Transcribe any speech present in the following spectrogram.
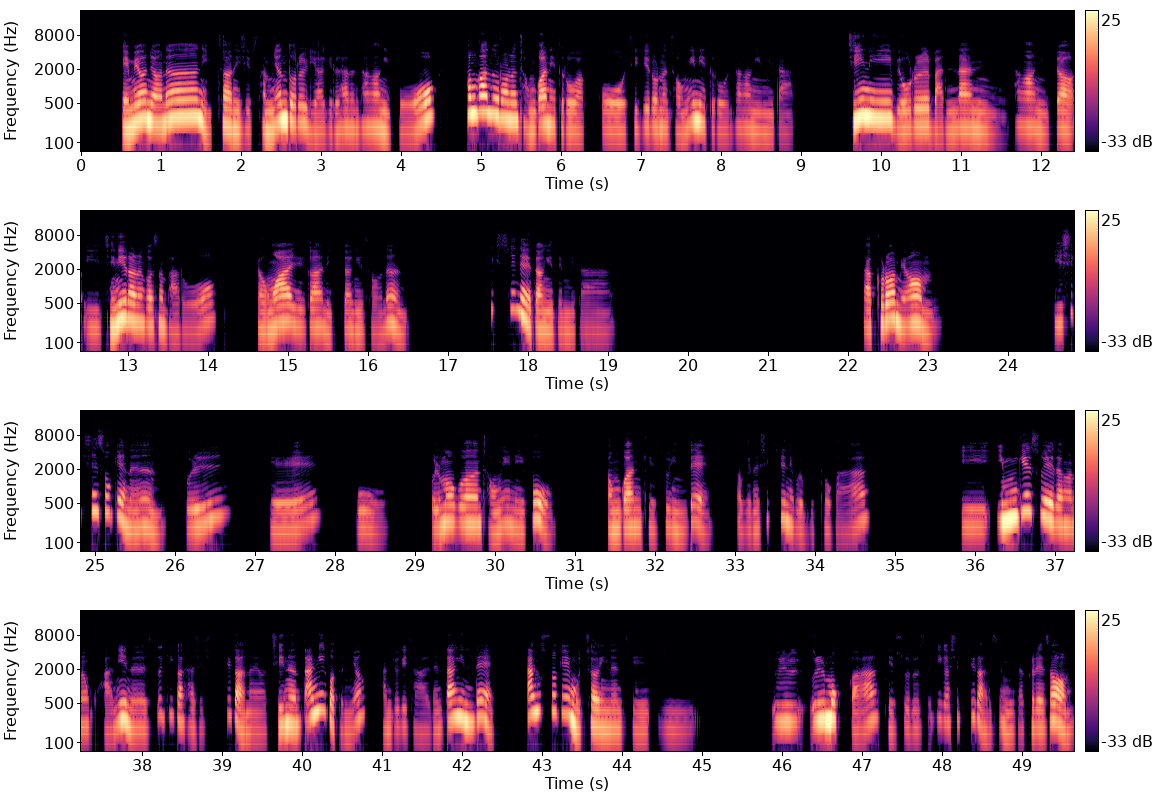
개묘년은 2023년도를 이야기를 하는 상황이고 천간으로는 정관이 들어왔고 지지로는 정인이 들어온 상황입니다. 진이 묘를 만난 상황이죠. 이 진이라는 것은 바로 병화일간 입장에서는 식신에 해당이 됩니다. 자 그러면 이 식신 속에는 을, 개, 무 을목은 정인이고 정관 개수인데 여기는 식신이고요. 무토가 이 임계수에 해당하는 관인을 쓰기가 사실 쉽지가 않아요. 지는 땅이거든요. 반죽이 잘 된 땅인데 땅 속에 묻혀 있는 지, 이 을, 을목과 개수를 쓰기가 쉽지가 않습니다. 그래서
